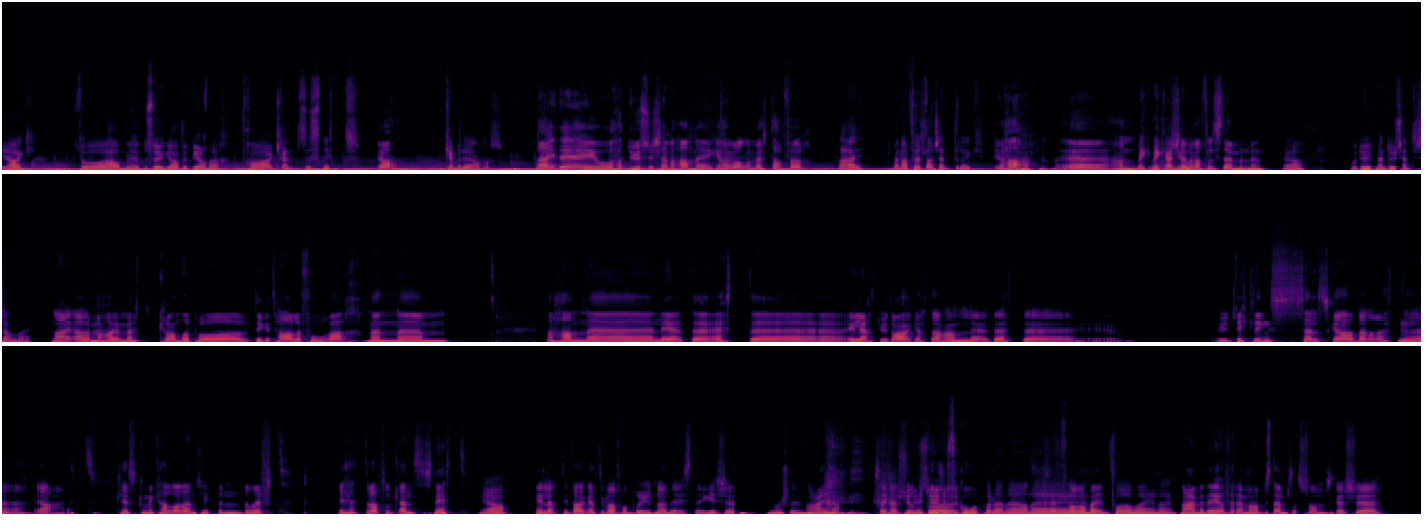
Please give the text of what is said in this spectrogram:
I dag så har vi besøk av Bjørnar fra Grensesnitt. Ja. Hvem er det, Anders? Nei, det er jo du som kjenner han. Jeg har jo aldri møtt han før. Nei, men han følte han kjente deg. Ja, eh, han, Men- men kan han kjenner i hvert fall stemmen min. Ja. Og du, men du kjente ikke han, nei? Nei, eller, vi har jo møtt hverandre på digitale foraer, men, ehm, men han eh, leder et eh, Jeg lærte jo i dag at han leder et eh, utviklingsselskap, eller et, mm. eh, ja, et Hva skal vi kalle den typen bedrift? De heter i hvert fall Grensesnitt. Ja. Jeg lærte i dag at de var fra Bryne, det visste jeg ikke. Ikke Nei ja. Så jeg har ikke Du, gjort du er ikke så god på den her eh, Forarbeid. forarbeid nei. Nei, men det er jo fordi vi har bestemt oss for vi skal ikke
